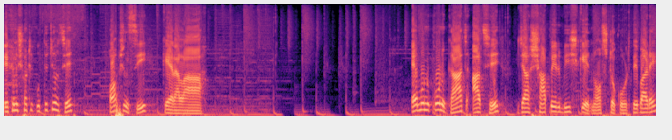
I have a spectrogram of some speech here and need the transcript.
এখানে সঠিক উত্তরটি হচ্ছে অপশন সি কেরালা। এমন কোন গাছ আছে যা সাপের বিষকে নষ্ট করতে পারে?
